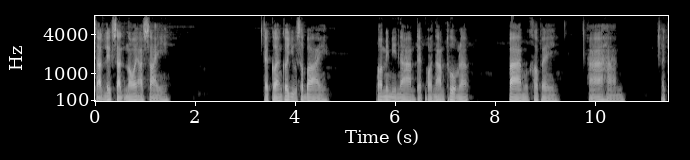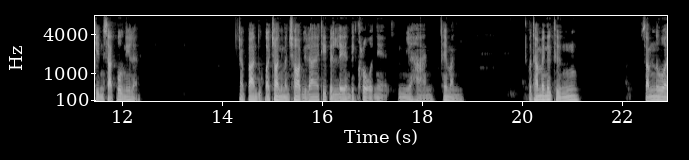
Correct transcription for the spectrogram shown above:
สัตว์เล็กสัตว์น้อยอาศัย แต่ก่อนก็อยู่สบาย เพราะไม่มีน้ำแต่พอน้ำท่วมแล้วปลามันเข้าไป หาอาหาร กินสัตว์พวกนี้แหละปลาดุกปลาช่อนนี่มันชอบอยู่แล้ว ที่เป็นเลนเป็นโคลนเนี่ยมีอาหารให้มัน ก็ทำให้นึกถึงสำนวน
